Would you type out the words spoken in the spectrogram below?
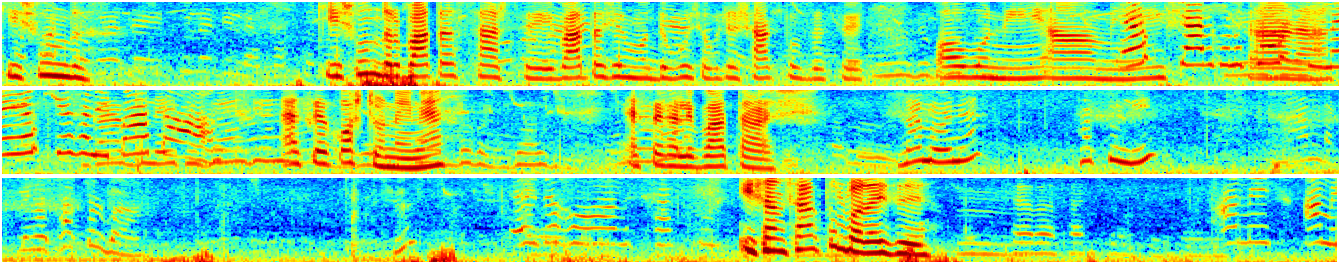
কি সুন্দর। কি সুন্দর বাতাস ছাড়ছে এই বাতাসের মধ্যে বসে বসে শাক তুলতেছে। অবনী আমি সারা। আজকে খালি বাতাস আজকে কষ্ট নেই না? আজকে খালি বাতাস। না? এই দেখো। ঈশান শাক তুল আইছে আমি আমি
